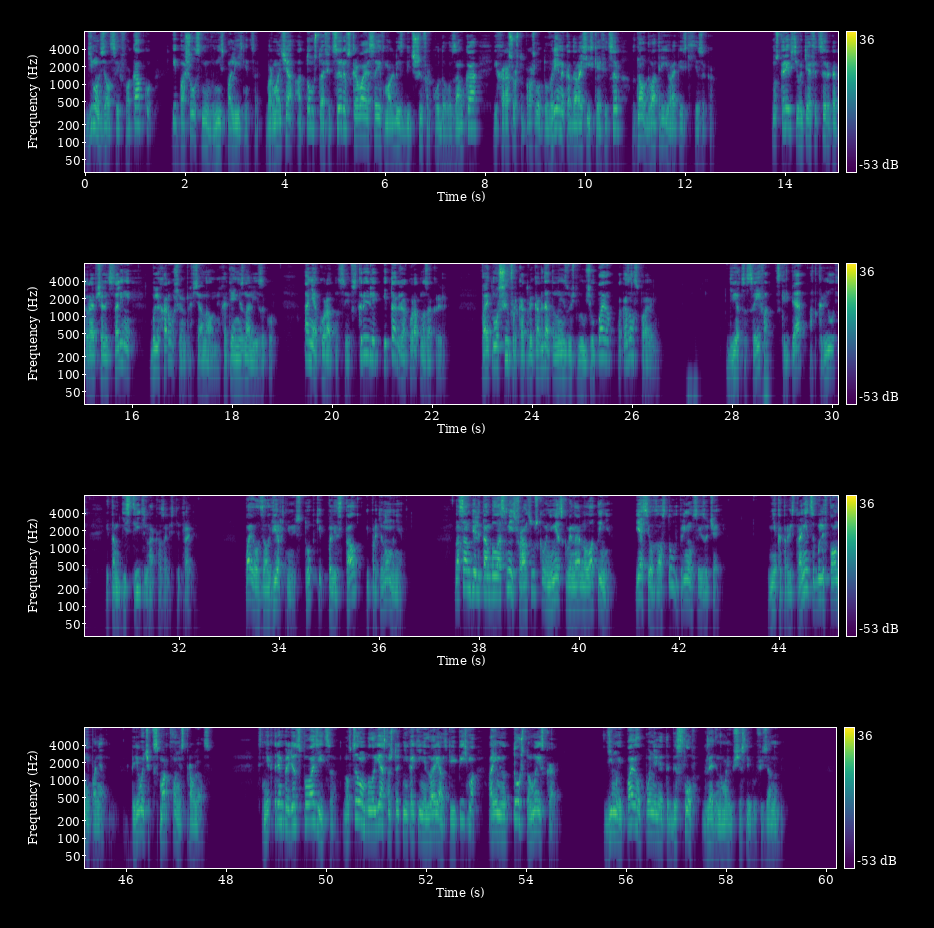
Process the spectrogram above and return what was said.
Дима взял сейф в окапку и пошел с ним вниз по лестнице, бормоча о том, что офицеры, вскрывая сейф, могли сбить шифр кодового замка и хорошо, что прошло то время, когда российский офицер знал 2-3 европейских языка. Но, скорее всего, те офицеры, которые общались с Алиной, были хорошими профессионалами, хотя и не знали языков. Они аккуратно сейф вскрыли и также аккуратно закрыли. Поэтому шифр, который когда-то наизусть выучил Павел, оказался правильным. Дверца сейфа, скрипя, открылась, и там действительно оказались тетради. Павел взял верхнюю из стопки, полистал и протянул мне. На самом деле там была смесь французского, немецкого и, наверное, латыни. Я сел за стол и принялся изучать. Некоторые страницы были вполне понятны. Переводчик в смартфоне справлялся. С некоторыми придется повозиться, но в целом было ясно, что это никакие не дворянские письма, а именно то, что мы искали. Дима и Павел поняли это без слов, глядя на мою счастливую физиономию.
